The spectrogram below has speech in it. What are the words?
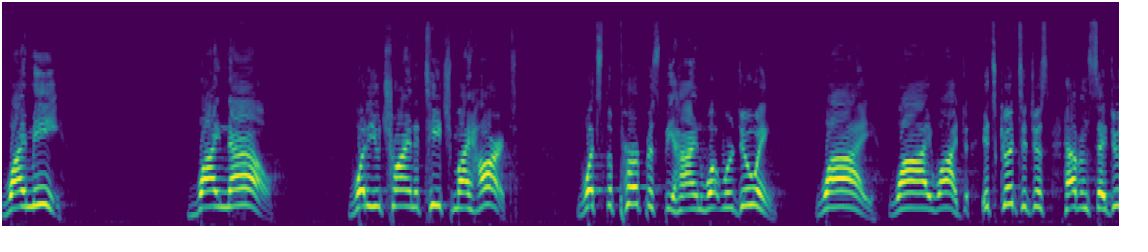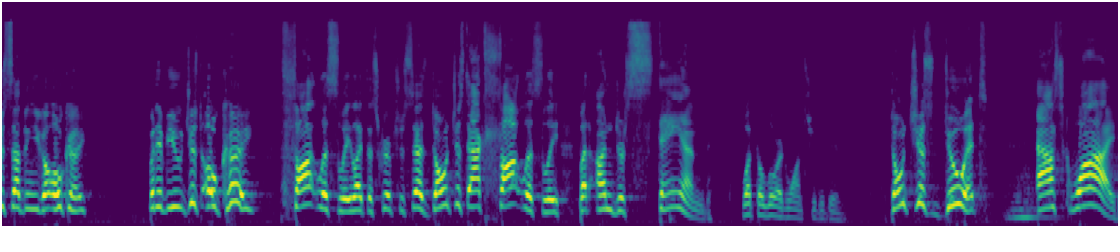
Why me? Why now? What are you trying to teach my heart? What's the purpose behind what we're doing? Why? Why? Why? It's good to just have him say, do something, you go, okay. But if you just, okay, thoughtlessly, like the scripture says, don't just act thoughtlessly, but understand what the Lord wants you to do. Don't just do it, ask why.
